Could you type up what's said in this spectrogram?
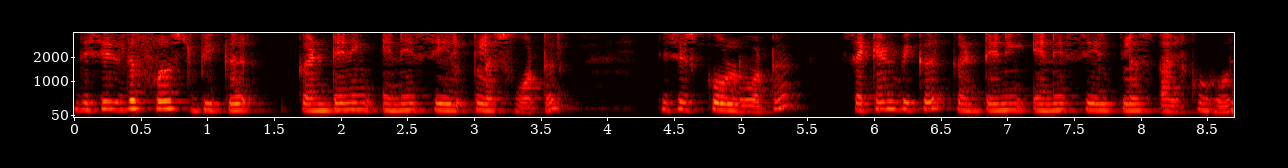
This is the first beaker containing NaCl plus water. This is cold water second beaker containing NaCl plus alcohol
